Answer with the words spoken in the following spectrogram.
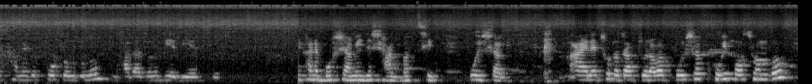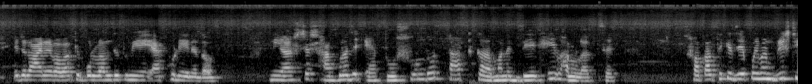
এখানে যে পটলগুলো ভাজার জন্য দিয়ে দিয়েছি। এখানে বসে আমি যে শাক বাচ্ছি, পুঁই শাক। আয়নের ছোটো চাপচুর আবার পুঁই শাক খুবই পছন্দ। এই জন্য আয়নের বাবাকে বললাম যে, তুমি এখনই এনে দাও। নিয়ে আসছে শাকগুলো যে এত সুন্দর টাটকা মানে দেখেই ভালো লাগছে। সকাল থেকে যে পরিমাণ বৃষ্টি,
